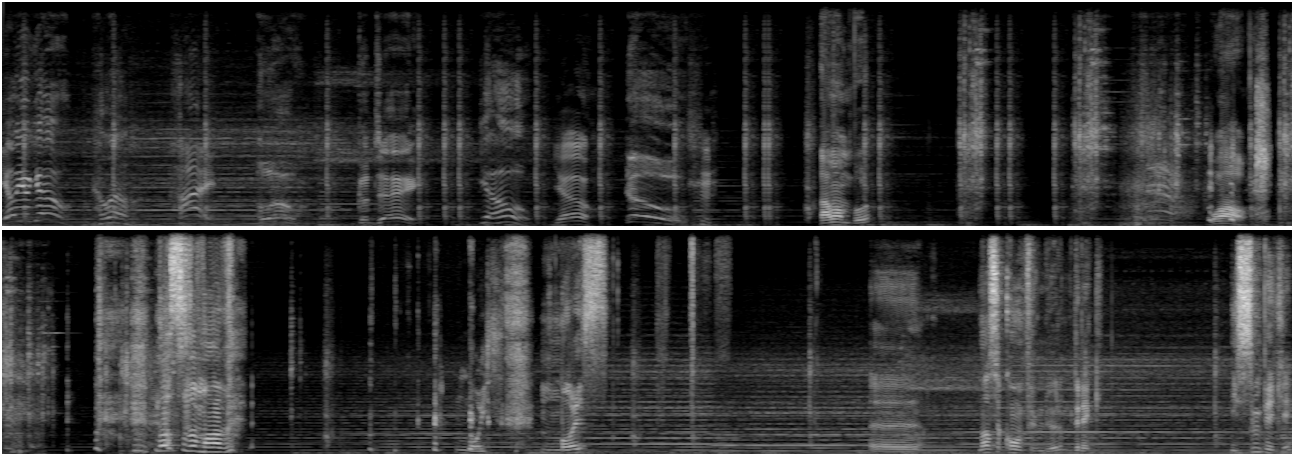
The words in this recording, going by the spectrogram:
Yo, yo, yo! Hello. Good day. Yo! Yo. Yo. Tamam bu. Wow. Nasılım abi? Moist. Noise. Ee, nasıl konfirmliyorum? Direkt. İsim peki?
